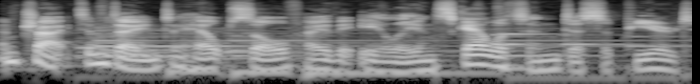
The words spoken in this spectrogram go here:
and tracked him down to help solve how the alien skeleton disappeared.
